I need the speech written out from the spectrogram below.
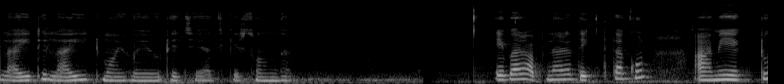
লাইটে লাইটময় হয়ে উঠেছে আজকের সন্ধ্যা। এবার আপনারা দেখতে থাকুন, আমি একটু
